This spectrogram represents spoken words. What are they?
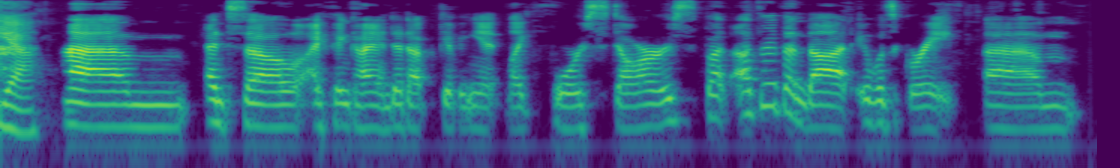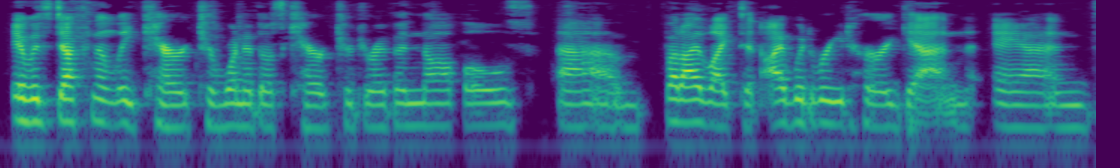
yeah. Um, and so I think I ended up giving it like four stars. But other than that, it was great. Um, it was definitely character, one of those character driven novels. Um, but I liked it. I would read her again. And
